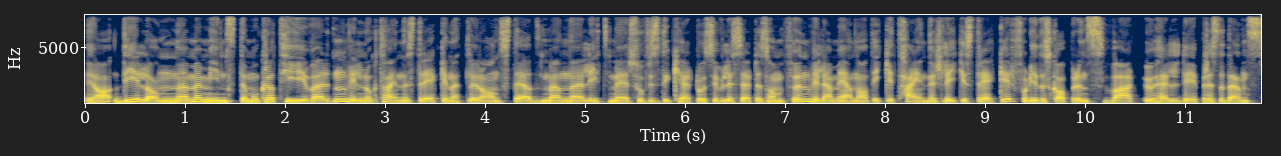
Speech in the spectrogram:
Ja, De landene med minst demokrati i verden vil nok tegne streken et eller annet sted, men eh, litt mer sofistikerte og siviliserte samfunn vil jeg mene at ikke tegner slike streker, fordi det skaper en svært uheldig presedens.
